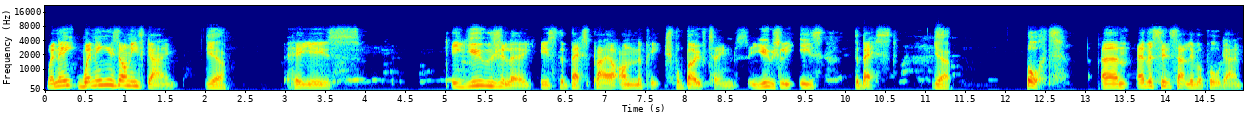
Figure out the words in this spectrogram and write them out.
when he when he is on his game. Yeah, he is. He usually is the best player on the pitch for both teams. He usually is the best. Yeah, but um, ever since that Liverpool game,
